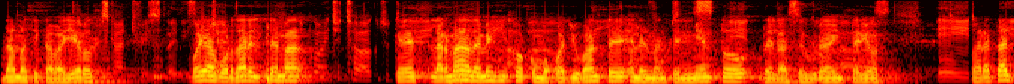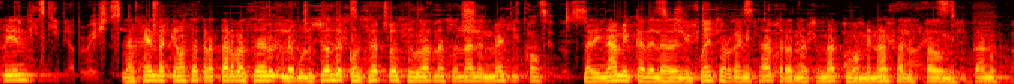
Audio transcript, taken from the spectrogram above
damas y caballeros. Voy a abordar el tema que es la Armada de México como coadyuvante en el mantenimiento de la seguridad interior. Para tal fin, la agenda que vamos a tratar va a ser la evolución del concepto de seguridad nacional en México, la dinámica de la delincuencia organizada transnacional como amenaza al Estado mexicano,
